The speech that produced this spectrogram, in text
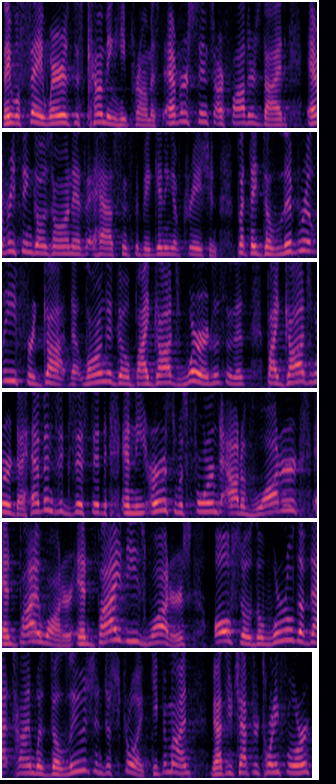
They will say, Where is this coming? He promised. Ever since our fathers died, everything goes on as it has since the beginning of creation. But they deliberately forgot that long ago, by God's word, listen to this, by God's word, the heavens existed and the earth was formed out of water and by water. And by these waters, also the world of that time was deluged and destroyed. Keep in mind, Matthew chapter 24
